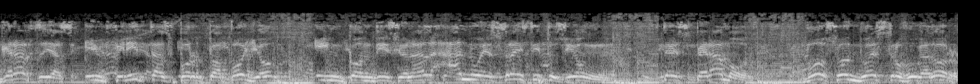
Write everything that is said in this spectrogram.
Gracias infinitas por tu apoyo incondicional a nuestra institución. Te esperamos. Vos sos nuestro jugador.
